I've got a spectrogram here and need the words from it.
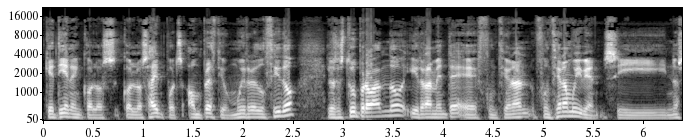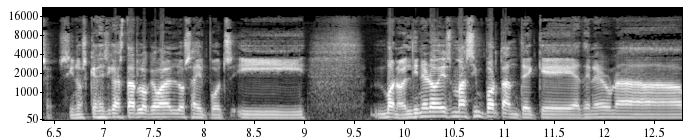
que tienen con los, con los iPods a un precio muy reducido. Los estuve probando y realmente eh, funcionan, funciona muy bien. Si, no sé, si no os queréis gastar lo que valen los iPods y bueno, el dinero es más importante que tener una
